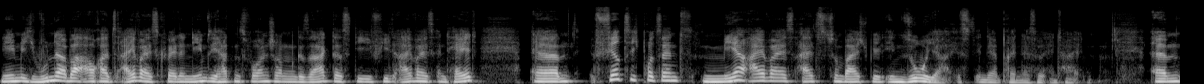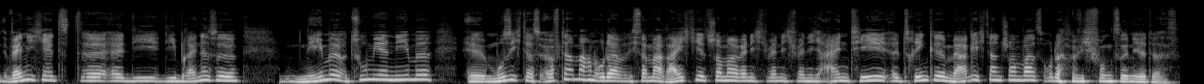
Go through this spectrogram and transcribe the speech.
nämlich wunderbar auch als Eiweißquelle nehmen. Sie hatten es vorhin schon gesagt, dass die viel Eiweiß enthält. Ähm, 40 Prozent mehr Eiweiß als zum Beispiel in Soja ist in der Brennnessel enthalten. Ähm, wenn ich jetzt äh, die, die Brennnessel nehme, zu mir nehme, äh, muss ich das öfter machen? Oder ich sag mal, reicht jetzt schon mal, wenn ich, wenn ich, wenn ich einen Tee äh, trinke, merke ich dann schon was? Oder wie funktioniert das?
